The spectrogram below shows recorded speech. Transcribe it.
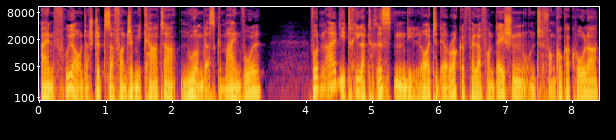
ein früher Unterstützer von Jimmy Carter, nur um das Gemeinwohl? wurden all die Trilateristen, die Leute der Rockefeller Foundation und von Coca-Cola,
